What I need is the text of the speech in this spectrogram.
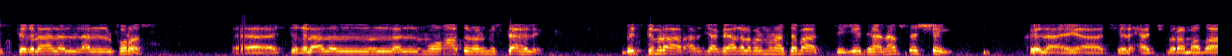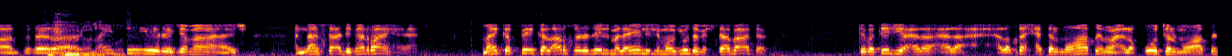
استغلال ال- الفرص استغلال ال- المواطن والمستهلك باستمرار. أرجع في أغلب المناسبات تجدها نفس الشيء. في الاعياد في الحج في رمضان في ولا ما. يصير يا جماعة إيش؟ الناس هذه فين رايحة يعني؟ ما يكفيك الأرصدة دي الملايين اللي موجودة في حساباتك. تبى تيجي على على على صحة المواطن وعلى قوت المواطن؟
